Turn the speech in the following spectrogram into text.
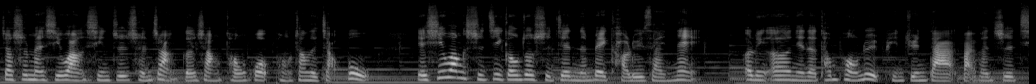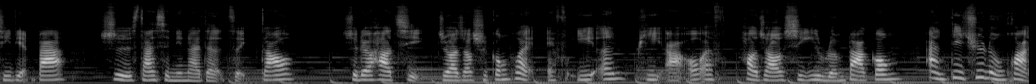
教师们希望薪资成长跟上通货膨胀的脚步，也希望实际工作时间能被考虑在内。二零二二年的通膨率平均达百分之七点八，是三十年来的最高。十六号起，主要教师工会 FENPROF 号召新一轮罢工，按地区轮换，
